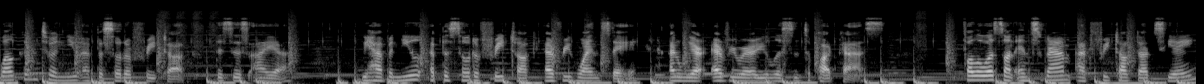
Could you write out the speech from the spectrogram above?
Welcome to a new episode of Free Talk. This is Aya. We have a new episode of Free Talk every Wednesday, and we are everywhere you listen to podcasts. Follow us on Instagram at freetalk.ca.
